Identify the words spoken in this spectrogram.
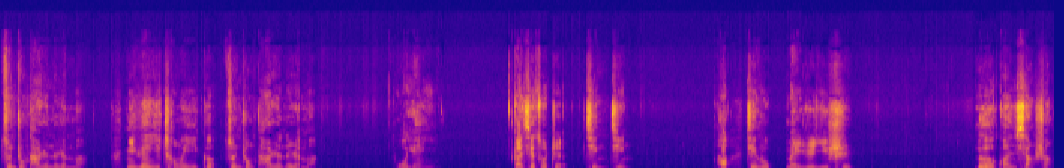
尊重他人的人吗？你愿意成为一个尊重他人的人吗？我愿意。感谢作者静静。好，进入每日一诗。乐观向上。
